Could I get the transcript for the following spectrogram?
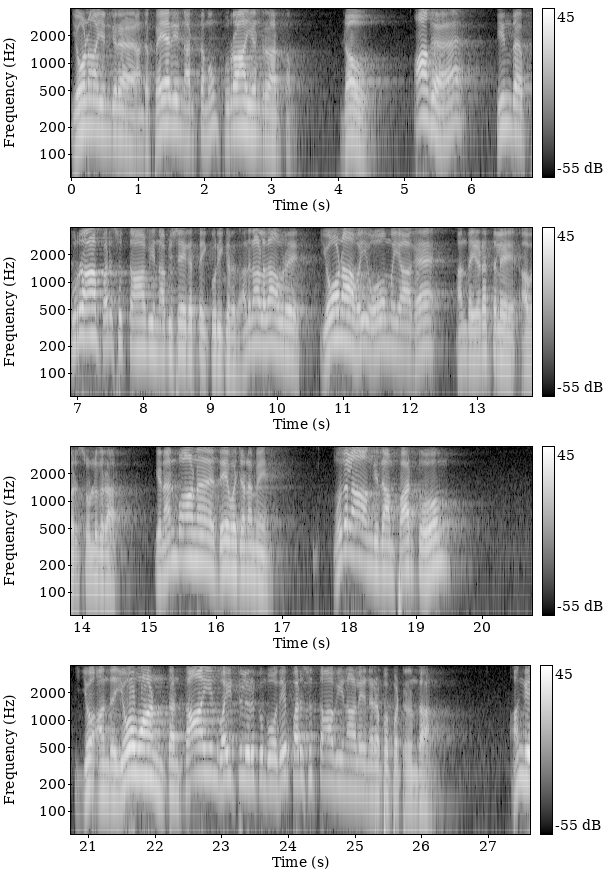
யோனா என்கிற அந்த பெயரின் அர்த்தமும் புறா என்ற அர்த்தம். டவ். ஆக இந்த புறா பரிசுத்தாவின் அபிஷேகத்தை குறிக்கிறது. அதனால தான் அவர் யோனாவை ஓமையாக அந்த இடத்துல அவர் சொல்லுகிறார். என் அன்பான தேவஜனமே முதலாம் அங்கு நாம் பார்த்தோம் யோ அந்த யோவான் தன் தாயின் வயிற்றில் இருக்கும்போதே பரிசுத்தாவியினாலே நிரப்பப்பட்டிருந்தான். அங்கே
